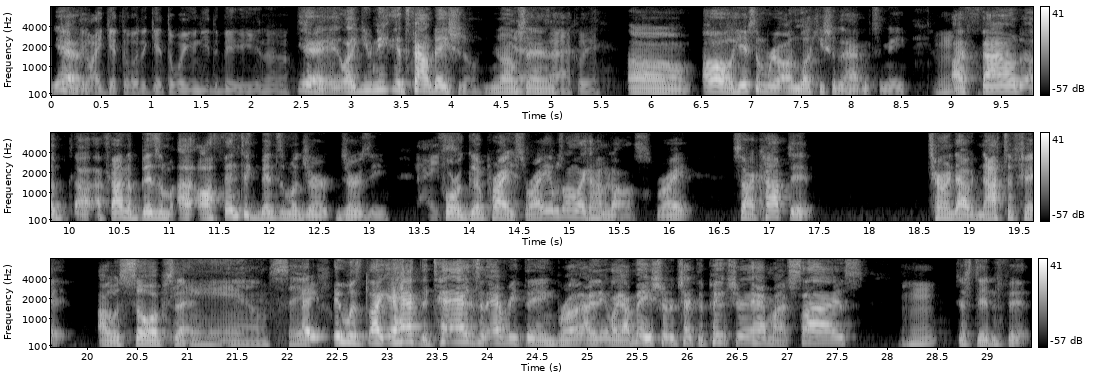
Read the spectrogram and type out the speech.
yeah, to like get through it to get to where you need to be. You know. yeah. Like you need it's foundational. You know what I'm saying? Exactly. Um. Oh, here's some real unlucky shit that happened to me. Mhm. I found a uh, I found a Benzema, uh, authentic Benzema jer- jersey. Nice. for a good price, right? It was only like a hundred dollars, right? So I copped it. Turned out not to fit. I was so upset. Damn, sick. I- it was like it had the tags and everything, bro. I like I made sure to check the picture. It had my size. hmm Just didn't fit.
